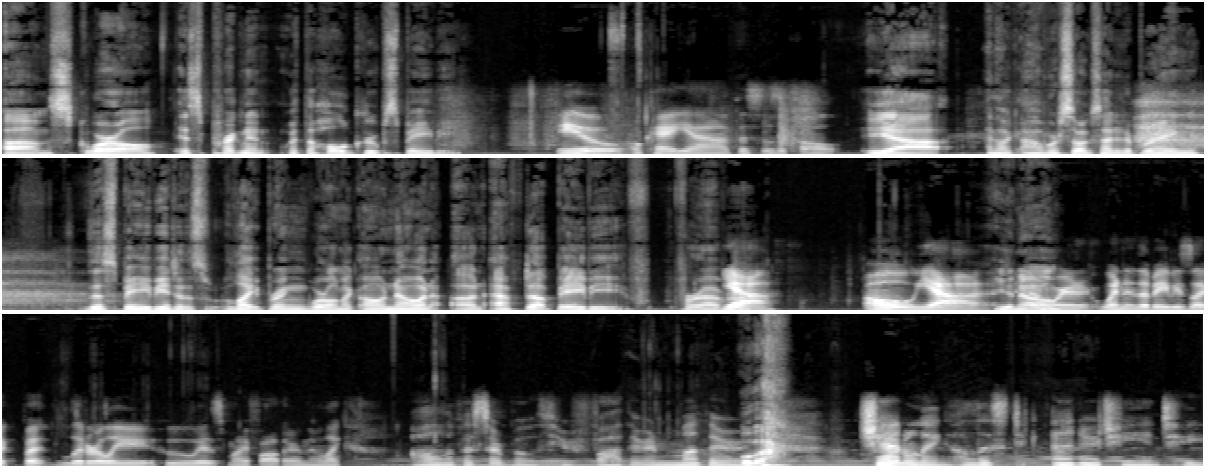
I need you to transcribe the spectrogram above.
um Squirrel is pregnant with the whole group's baby. Ew. Okay, yeah, this is a cult. Yeah. And they're like, "Oh, we're so excited to bring this baby into this light bring world." I'm like, "Oh no, an an effed up baby f- forever." Yeah. Oh yeah. You know? when the baby's like, but literally, who is my father? And they're like, All of us are both your father and mother, Well, that channeling holistic energy into you.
